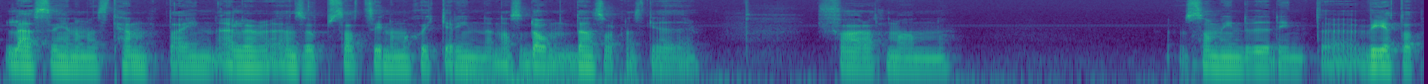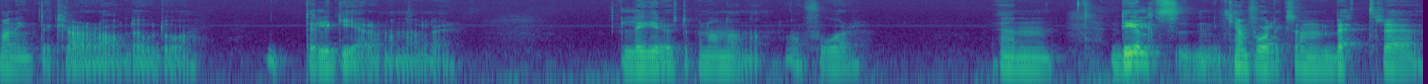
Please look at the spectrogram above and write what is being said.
läsa igenom ens tenta in, eller ens uppsats innan man skickar in den. Alltså de, den sortens grejer. För att man som individ inte vet att man inte klarar av det och då delegerar man eller lägger ut det på någon annan och får en... Dels kan få liksom bättre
